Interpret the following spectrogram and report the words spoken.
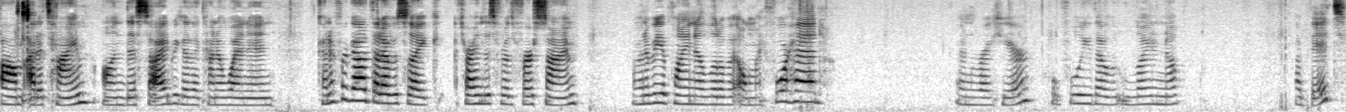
um, at a time on this side because I kind of went in kind of forgot that I was like trying this for the first time. I'm going to be applying a little bit on my forehead and right here. Hopefully that would lighten up a bit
